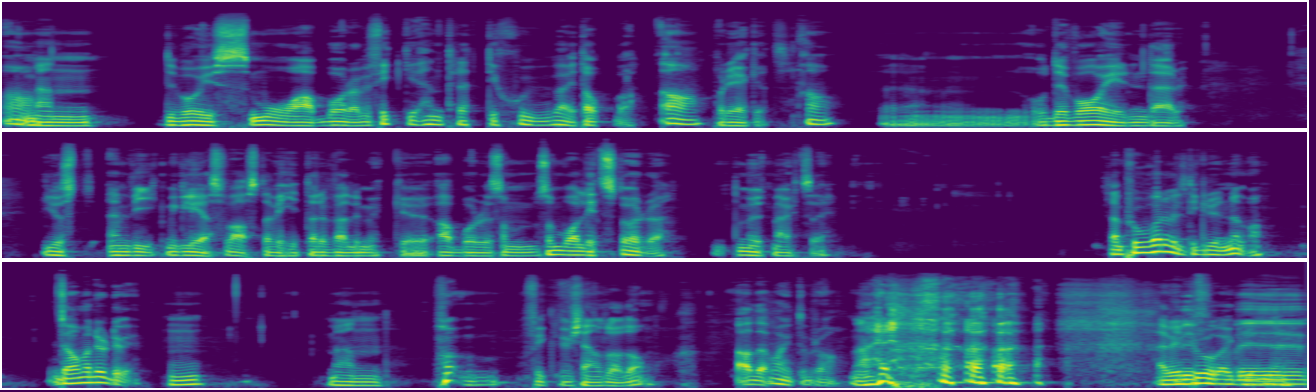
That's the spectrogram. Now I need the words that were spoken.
Ja. Men det var ju små abborrar. Vi fick ju en 37 i topp ja, på reket. ja. Ehm, Och det var i den där, just en vik med glesvass där vi hittade väldigt mycket abborre som, som var lite större. De utmärkte sig. Sen provade vi lite grynnor va? Ja, men det gjorde vi. Mm. Men fick vi för känsla av dem? Ja, det var inte bra. Nej. Nej vi Vi, får, vi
